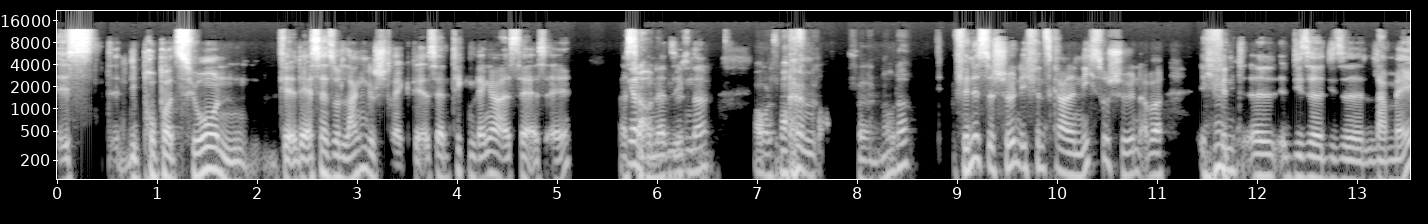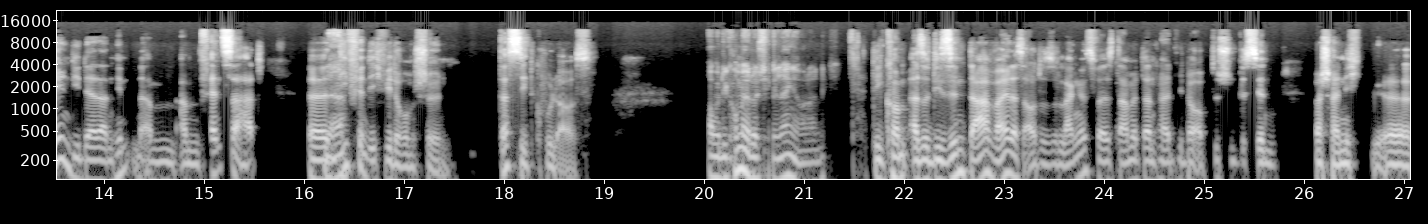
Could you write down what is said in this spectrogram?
ist die Proportion, der, der ist ja so lang gestreckt, der ist ja einen Ticken länger als der SL, als genau, der 107er. Aber das macht es schön, oder? Findest du schön? Ich finde es gerade nicht so schön, aber ich mhm. finde äh, diese, diese Lamellen, die der dann hinten am, am Fenster hat, äh, ja. die finde ich wiederum schön. Das sieht cool aus. Aber die kommen ja durch die Länge, oder nicht? Die kommen, also die sind da, weil das Auto so lang ist, weil es damit dann halt wieder optisch ein bisschen wahrscheinlich äh,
